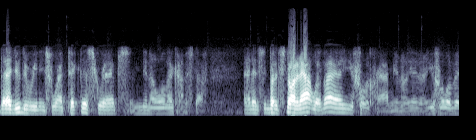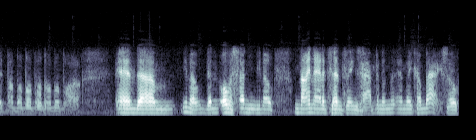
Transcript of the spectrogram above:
that I do do readings for, I pick their scripts and you know all that kind of stuff. And it's but it started out with, ah, you're full of crap, you know, you know, you're full of it, blah blah blah blah blah blah blah. And um, you know, then all of a sudden, you know, nine out of ten things happen and and they come back. So,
